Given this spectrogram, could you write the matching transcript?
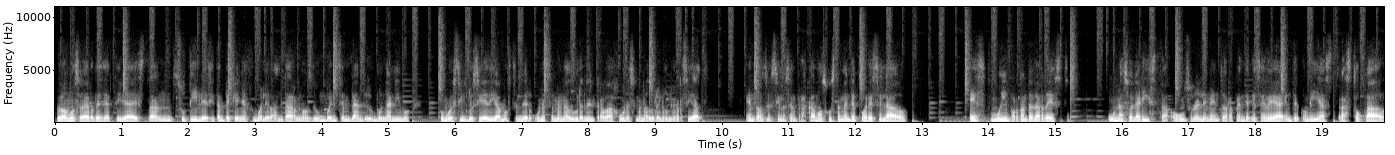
Lo vamos a ver desde actividades tan sutiles y tan pequeñas como levantarnos de un buen semblante, de un buen ánimo, como es inclusive, digamos, tener una semana dura en el trabajo, una semana dura en la universidad. Entonces, si nos enfrascamos justamente por ese lado, es muy importante hablar de esto. Una sola arista o un solo elemento de repente que se vea, entre comillas, trastocado,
